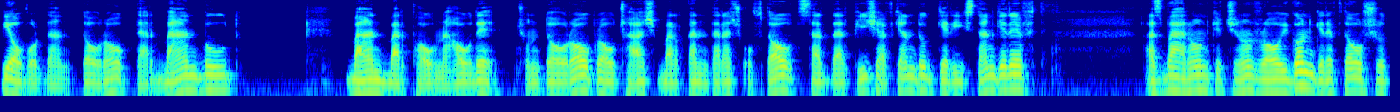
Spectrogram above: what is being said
بیاوردند. داراب در بند بود. بند بر پا نهاده. چون داراب را چشم بر قنترش افتاد سر در پیش افکند و گریستن گرفت. از بهران که چنان رایگان گرفتار شد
